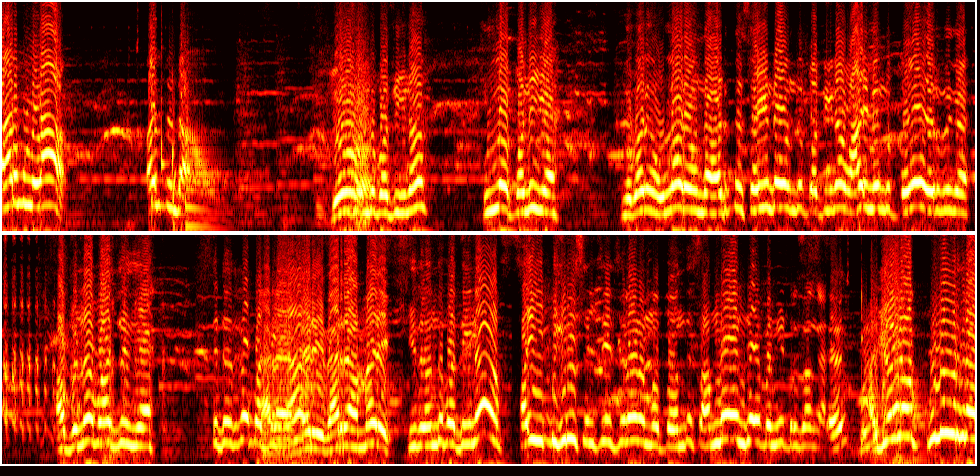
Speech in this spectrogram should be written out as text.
வர முடியலடா. அடுத்துடா ஐயோ. வந்து பாத்தீங்கன்னா ஃபுல்லா பண்ணிங்க இங்க பாருங்க உள்ளார வந்த அடுத்த செகண்டே வந்து பாத்தீங்கன்னா வாயில இருந்து புகை வருதுங்க. அப்படின்னா பாத்துங்க கிட்டத்தட்ட பாத்தீங்கன்னா வேற மாதிரி. இது வந்து பாத்தீங்கன்னா ஃபைவ் டிகிரி செல்சியஸ்ல நம்ம இப்ப வந்து செம்மையா என்ஜாய் பண்ணிட்டு இருக்கோங்க. ஐயோ குளிர்துடா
